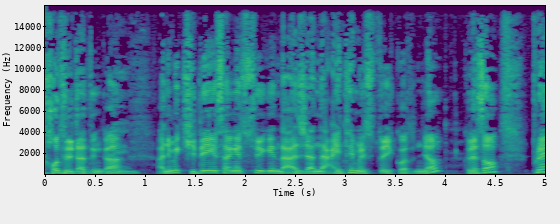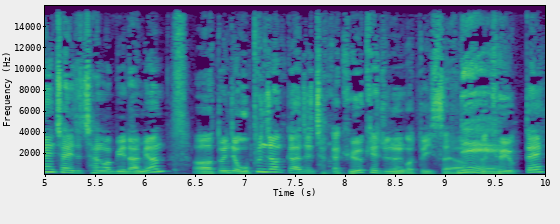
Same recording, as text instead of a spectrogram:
더 들다든가 네. 아니면 기대 이상의 수익이 나지 않는 아이템일 수도 있거든요. 그래서 프랜차이즈 창업이라면 어, 또 이제 오픈 전까지 잠깐 교육해 주는 것도 있어요. 네. 그 교육 때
